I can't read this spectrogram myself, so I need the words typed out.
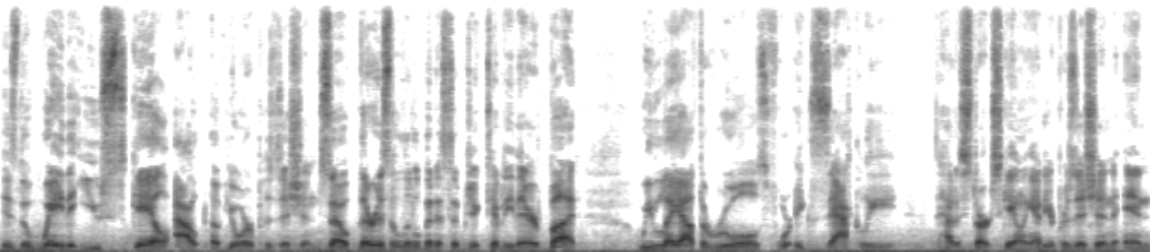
is the way that you scale out of your position. So there is a little bit of subjectivity there, but we lay out the rules for exactly how to start scaling out of your position and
